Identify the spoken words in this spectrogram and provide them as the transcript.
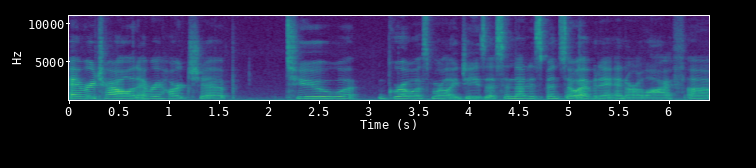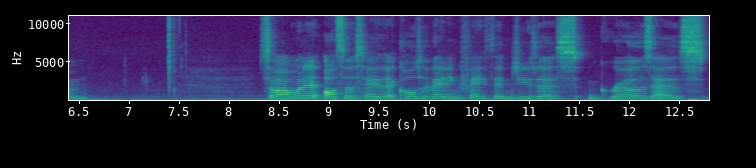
every trial and every hardship to grow us more like jesus. And that has been so evident in our life. Um, so i want to also say that cultivating faith in jesus grows as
